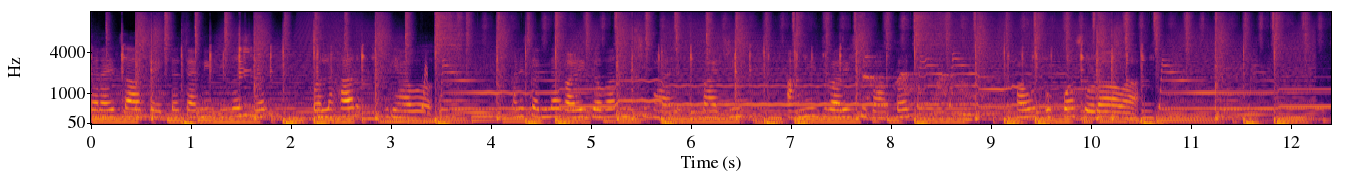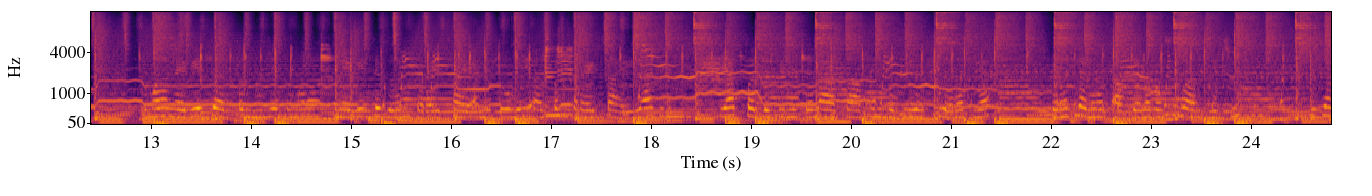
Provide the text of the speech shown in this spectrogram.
करायचा असेल तर त्यांनी दिवसभर फलहार घ्यावं. आणि संध्याकाळी गवारणीची भा भाजी आणि ज्वारीची भाकर खाऊन उपवास सोडावा. तुम्हाला नैवेद्य अर्पण म्हणजे नैवेद्य ग्रहण करायचा आहे आणि तोही अर्पण करायचा आहे. या याच पद्धतीने चला आता आपण बघूया की घरातल्या घरातल्या घरात आपल्याला वसुबारसाची पूजा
